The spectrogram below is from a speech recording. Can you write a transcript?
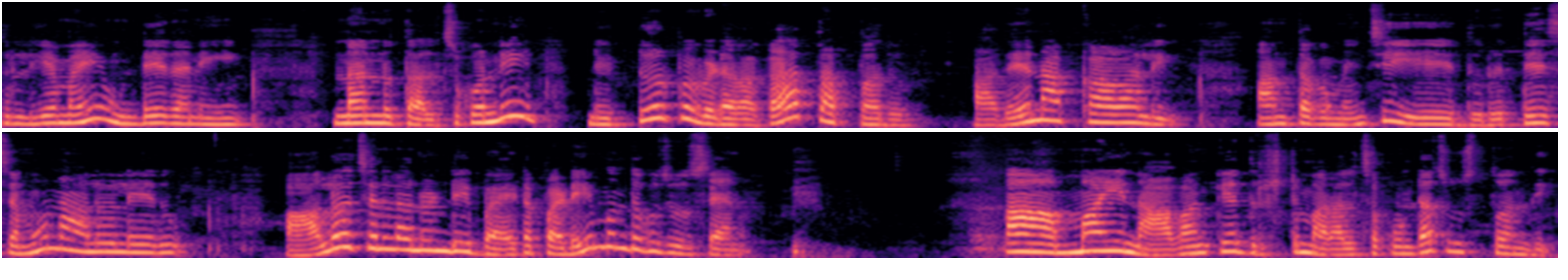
తుల్యమై ఉండేదని. నన్ను తలుచుకొని నిట్టూర్పు విడవక తప్పదు. అదే నాకు కావాలి. అంతకు మించి ఏ దురుద్దేశము నాలో లేదు. ఆలోచనల నుండి బయటపడి ముందుకు చూశాను. ఆ అమ్మాయి నా వంకే దృష్టి మరల్చకుండా చూస్తోంది.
